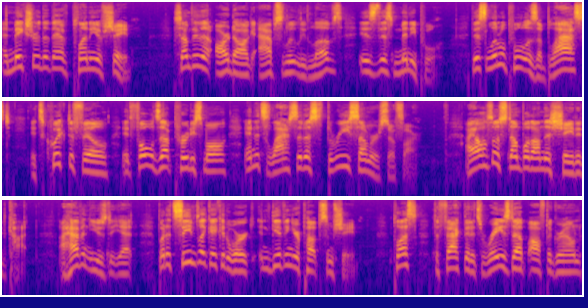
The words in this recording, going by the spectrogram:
and make sure that they have plenty of shade. Something that our dog absolutely loves is this mini pool. This little pool is a blast, it's quick to fill, it folds up pretty small, and it's lasted us three summers so far. I also stumbled on this shaded cot. I haven't used it yet, but it seems like it could work in giving your pup some shade. Plus, the fact that it's raised up off the ground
